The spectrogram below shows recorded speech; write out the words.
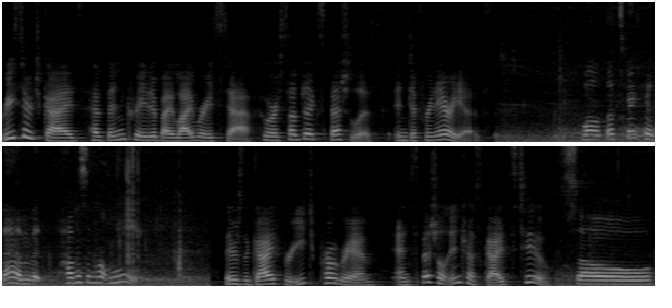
Research guides have been created by library staff who are subject specialists in different areas. Well, that's great for them, but how does it help me? There's a guide for each program and special interest guides too. So,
